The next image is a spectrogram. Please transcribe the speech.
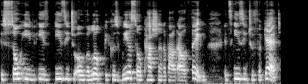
is so e- e- easy to overlook because we are so passionate about our thing. It's easy to forget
